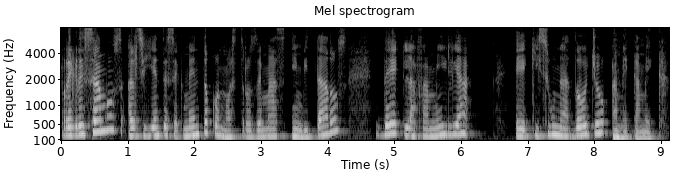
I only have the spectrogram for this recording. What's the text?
Regresamos al siguiente segmento con nuestros demás invitados de la familia eh, Kizuna Dojo Amecameca.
